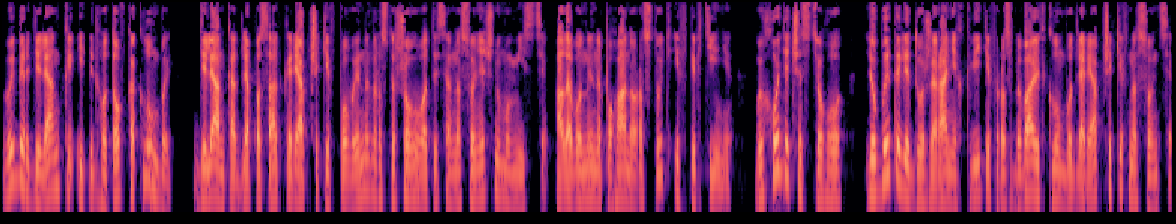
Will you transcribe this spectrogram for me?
вибір ділянки і підготовка клумби. Ділянка для посадки рябчиків повинен розташовуватися на сонячному місці, але вони непогано ростуть і в півтіні. Виходячи з цього, любителі дуже ранніх квітів розбивають клумбу для рябчиків на сонці,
